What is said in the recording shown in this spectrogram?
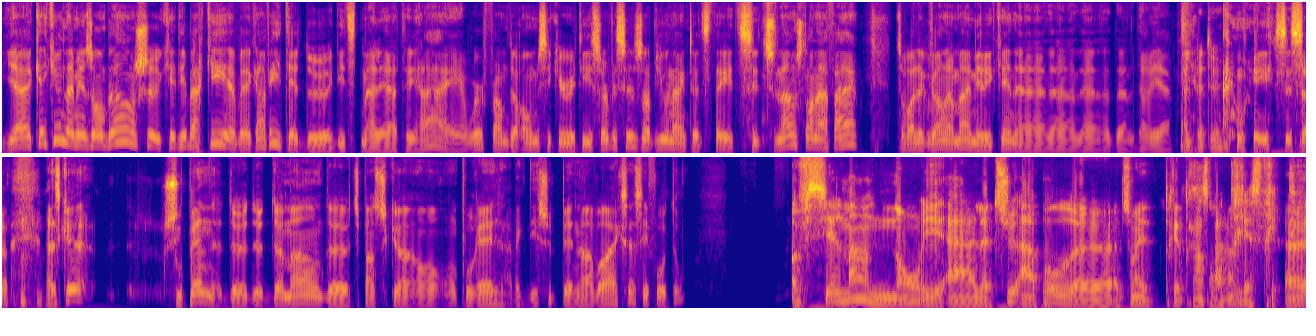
Il y a quelqu'un de la Maison-Blanche qui est débarqué avec, en fait, il était deux, avec des petites mallettes. Et Hi, we're from the Home Security Services of United States. Si tu lances ton affaire, tu vas voir le gouvernement américain dans, dans, dans, derrière. oui, c'est ça. Est-ce que, sous peine de, de demande, tu penses qu'on pourrait, avec des subpénats, avoir accès à ces photos? Officiellement, non. Et là-dessus, Apple, euh, absolument, est très transparent. Très strict. Euh,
